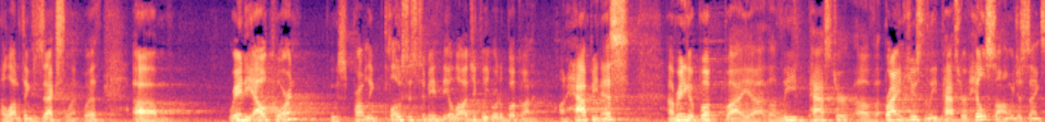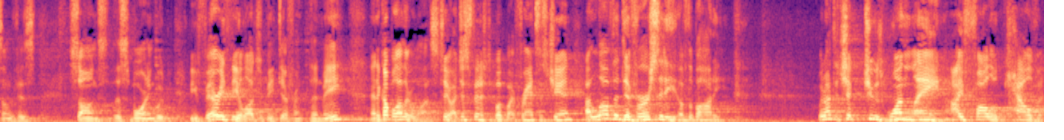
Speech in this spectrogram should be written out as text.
a lot of things he's excellent with. Um, Randy Alcorn, who's probably closest to me theologically, wrote a book on on happiness. I'm reading a book by uh, the lead pastor of Brian Houston, the lead pastor of Hillsong. We just sang some of his songs this morning, would be very theologically different than me, and a couple other ones too. I just finished a book by Francis Chan. I love the diversity of the body. We don't have to ch- choose one lane. I follow Calvin,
